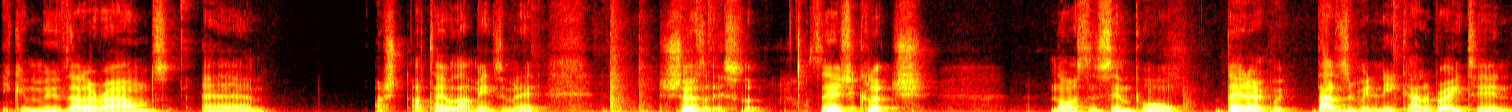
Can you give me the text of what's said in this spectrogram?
you can move that around. Um, I'll, I'll, tell you what that means in a minute. Shows like this. Look, so there's your clutch. Nice and simple. They don't. That doesn't really need calibrating.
